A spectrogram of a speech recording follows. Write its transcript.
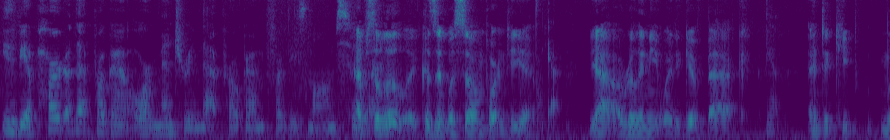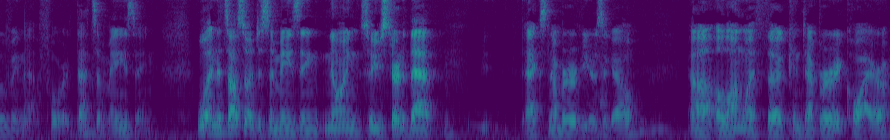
either be a part of that program or mentoring that program for these moms. Absolutely, because it was so important to you. Yeah. Yeah, a really neat way to give back. Yep. And to keep moving that forward. That's amazing. Well, and it's also just amazing knowing. So you started that X number of years ago, Mm-hmm. uh, along with the contemporary choir.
